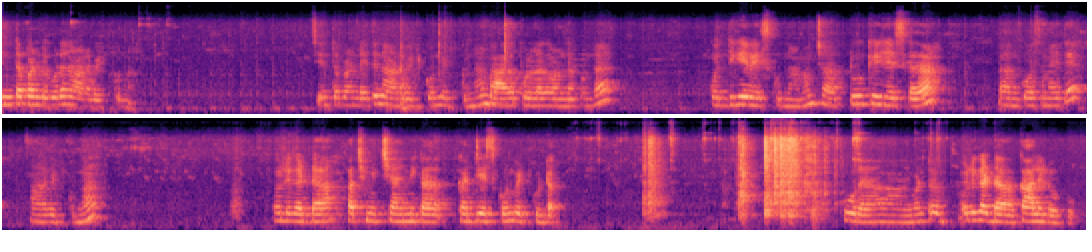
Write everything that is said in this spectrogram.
చింతపండు కూడా నానబెట్టుకున్నా. చింతపండు అయితే నానబెట్టుకొని పెట్టుకున్నా. బాగా పుల్లగా ఉండకుండా కొద్దిగా వేసుకున్నాను. చా టూ కేజీస్ కదా? దానికోసం అయితే నానబెట్టుకున్నా. ఉల్లిగడ్డ పచ్చిమిర్చి అన్ని క- కట్ చేసుకొని పెట్టుకుంటా. కూర ఏమంటారు? ఉల్లిగడ్డ కాలేలోపు.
